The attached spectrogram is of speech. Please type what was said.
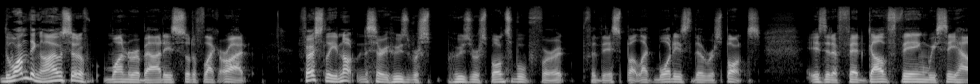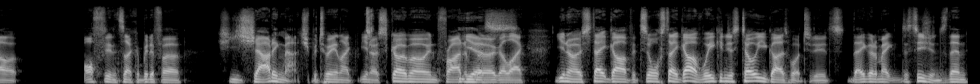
the one thing I was sort of wonder about is sort of like, all right, firstly, not necessarily who's res- who's responsible for it for this, but like, what is the response? Is it a Fed Gov thing? We see how often it's like a bit of a shouting match between like you know ScoMo and Frydenberg Yes. are like you know state gov it's all state gov we can just tell you guys what to do it's they got to make decisions then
